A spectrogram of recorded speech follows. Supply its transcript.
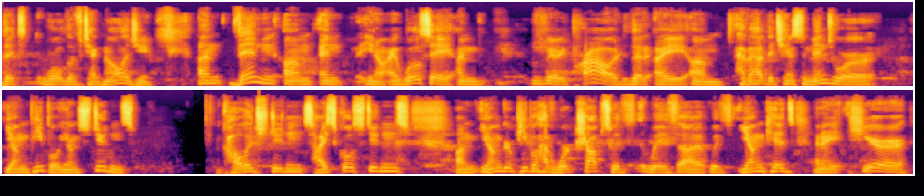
the t- world of technology. And then, um, and you know, I will say I'm very proud that I um, have had the chance to mentor young people, young students. College students, high school students, um, younger people have workshops with with uh, with young kids, and I hear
